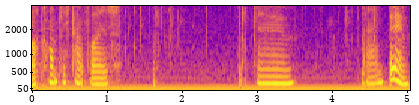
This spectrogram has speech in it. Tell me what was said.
Oh, I can't place campfires. Boom. And boom.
